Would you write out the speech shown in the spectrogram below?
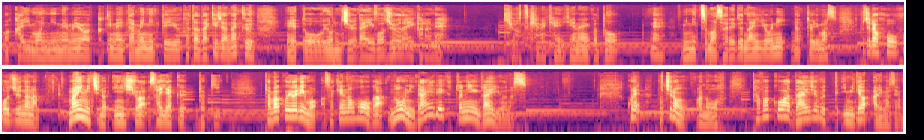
若いもんにね、迷惑かけないためにっていう方だけじゃなく、え、ー、と、40代、50代からね、気をつけなきゃいけないことね、身につまされる内容になっております。こちら方法17、毎日の飲酒は最悪、時。タバコよりも酒の方が脳にダイレクトに害をなす。これ、もちろん、あの、タバコは大丈夫って意味ではありません。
